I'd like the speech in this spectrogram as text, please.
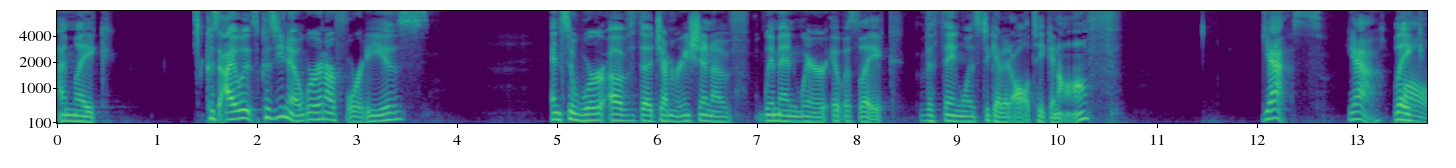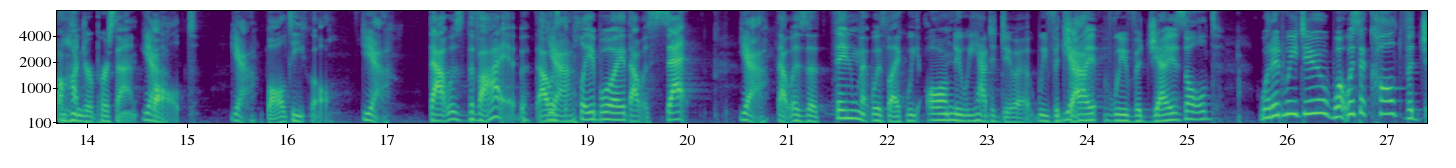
I'm like cuz I was cuz you know, we're in our 40s. And so we're of the generation of women where it was like the thing was to get it all taken off. Yes. Yeah. Like a 100% Yeah. bald. Yeah. Bald eagle. Yeah. That was the vibe. That was Yeah. the Playboy. That was set. Yeah. That was a thing that was like we all knew we had to do it. We vagi- Yeah. we vajazzled. What did we do? What was it called? Vag-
